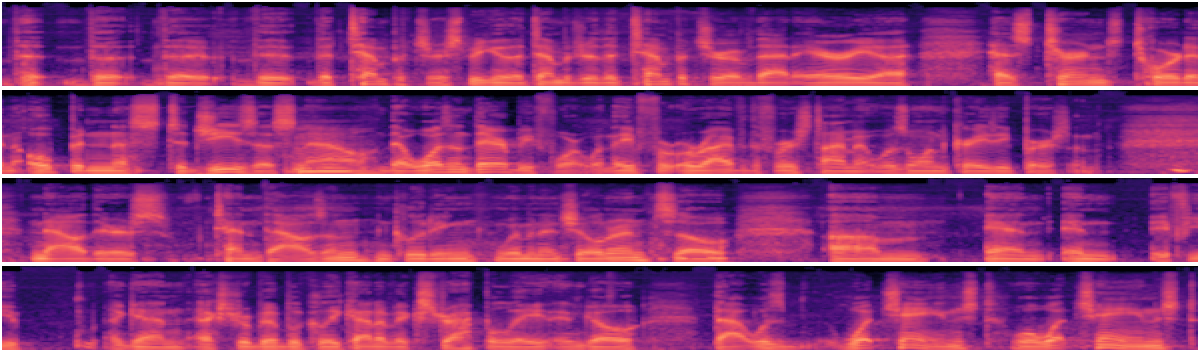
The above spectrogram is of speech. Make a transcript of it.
the, the, the, the, the temperature, speaking of the temperature, the temperature of that area has turned toward an openness to Jesus now that wasn't there before. When they f- arrived the first time, it was one crazy person. Now there's 10,000, including women and children. So, um, and, and if you again extra biblically kind of extrapolate and go that was what changed well what changed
